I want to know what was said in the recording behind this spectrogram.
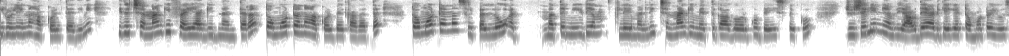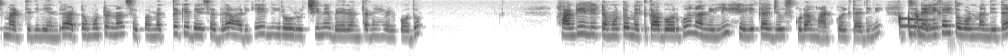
ಈರುಳ್ಳಿನ ಹಾಕ್ಕೊಳ್ತಾ ಇದ್ದೀನಿ. ಇದು ಚೆನ್ನಾಗಿ ಫ್ರೈ ಆಗಿದ ನಂತರ ಟೊಮೊಟೊನ ಹಾಕ್ಕೊಳ್ಬೇಕಾಗತ್ತೆ ಟೊಮೊಟೊನ ಸ್ವಲ್ಪ ಲೋ ಮತ್ತು ಮೀಡಿಯಮ್ ಫ್ಲೇಮಲ್ಲಿ ಚೆನ್ನಾಗಿ ಮೆತ್ತಗಾಗೋವರೆಗೂ ಬೇಯಿಸಬೇಕು. ಯೂಶಲಿ ನಾವು ಯಾವುದೇ ಅಡುಗೆಗೆ ಟೊಮೊಟೊ ಯೂಸ್ ಮಾಡ್ತಿದ್ದೀವಿ ಅಂದರೆ ಆ ಟೊಮೊಟೊನ ಸ್ವಲ್ಪ ಮೆತ್ತಗೆ ಬೇಯಿಸಿದ್ರೆ ಅಡುಗೆಯಲ್ಲಿರೋ ರುಚಿನೇ ಬೇರೆ ಅಂತಲೇ ಹೇಳ್ಬೋದು. ಹಾಗೆ ಇಲ್ಲಿ ಟೊಮೊಟೊ ಮೆತ್ತಗಾಗೋವರೆಗೂ ನಾನಿಲ್ಲಿ ನೆಲ್ಲಿಕಾಯಿ ಜ್ಯೂಸ್ ಕೂಡ ಮಾಡ್ಕೊಳ್ತಾ ಇದ್ದೀನಿ. ಸೊ, ನೆಲ್ಲಿಕಾಯಿ ತೊಗೊಂಡು ಬಂದಿದ್ದೆ.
